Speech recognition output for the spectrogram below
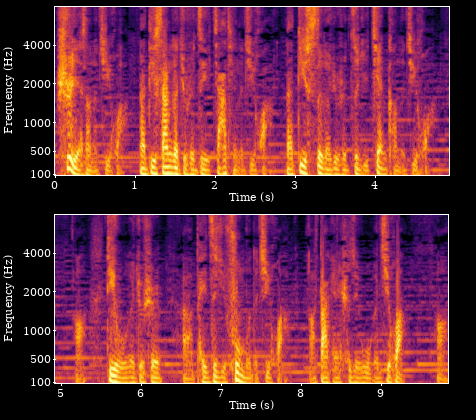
事业上的计划。那第三个就是自己家庭的计划。那第四个就是自己健康的计划，啊，第五个就是啊陪自己父母的计划啊，大概是这五个计划。啊，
